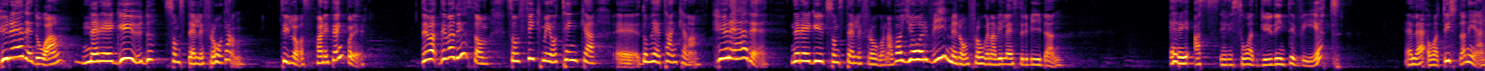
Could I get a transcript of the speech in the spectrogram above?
Hur är det då när det är Gud som ställer frågan till oss? Har ni tänkt på det? Det var det, var det som, som fick mig att tänka eh, de här tankarna. Hur är det när det är Gud som ställer frågorna? Vad gör vi med de frågorna vi läser i Bibeln? Är det, är det så att Gud inte vet? Eller vad tysta ni är.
